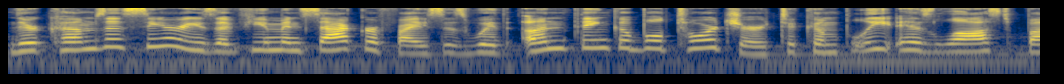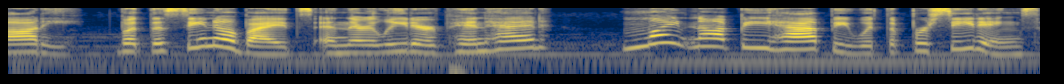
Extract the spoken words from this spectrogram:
There comes a series of human sacrifices with unthinkable torture to complete his lost body. But the Cenobites and their leader Pinhead might not be happy with the proceedings.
